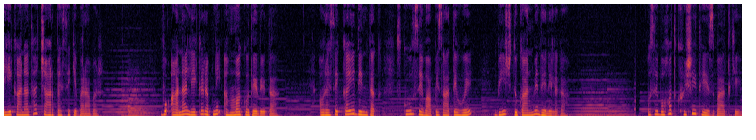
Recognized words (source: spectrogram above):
एक आना था चार पैसे के बराबर। वो आना लेकर अपनी अम्मा को दे देता। और ऐसे कई दिन तक स्कूल से वापस आते हुए बीज दुकान में देने लगा। उसे बहुत खुशी थी इस बात की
